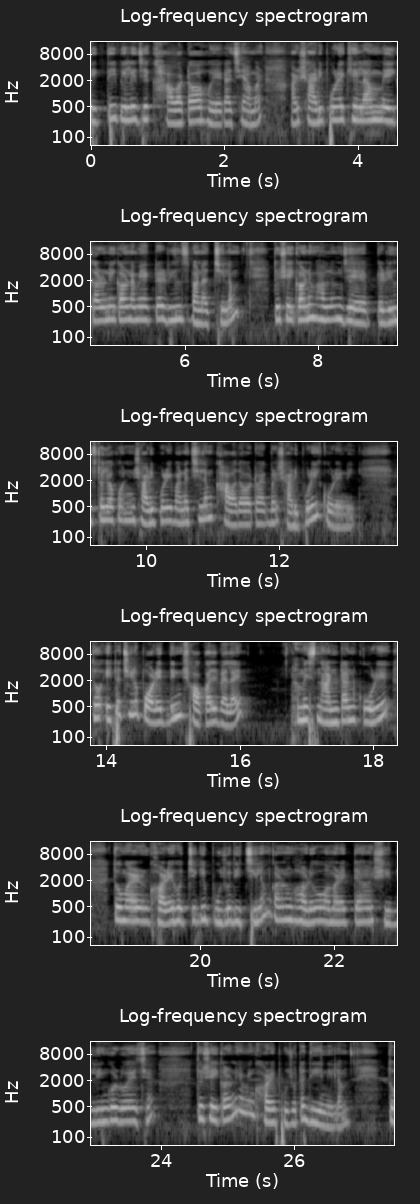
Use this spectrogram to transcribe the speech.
দেখতেই পেলে যে খাওয়া টাওয়া হয়ে গেছে আমার। আর শাড়ি পরে খেলাম এই কারণেই, কারণ আমি একটা রিলস বানাচ্ছিলাম। তো সেই কারণে ভাবলাম যে রিলসটা যখন শাড়ি পরেই বানাচ্ছিলাম খাওয়া দাওয়াটা একবার শাড়ি পরেই করে নিই। তো এটা ছিল পরের দিন সকালবেলায়। আমি স্নান টান করে তোমার ঘরে হচ্ছে কি পুজো দিচ্ছিলাম, কারণ ঘরেও আমার একটা শিবলিঙ্গ রয়েছে। তো সেই কারণে আমি ঘরে পুজোটা দিয়ে নিলাম। তো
